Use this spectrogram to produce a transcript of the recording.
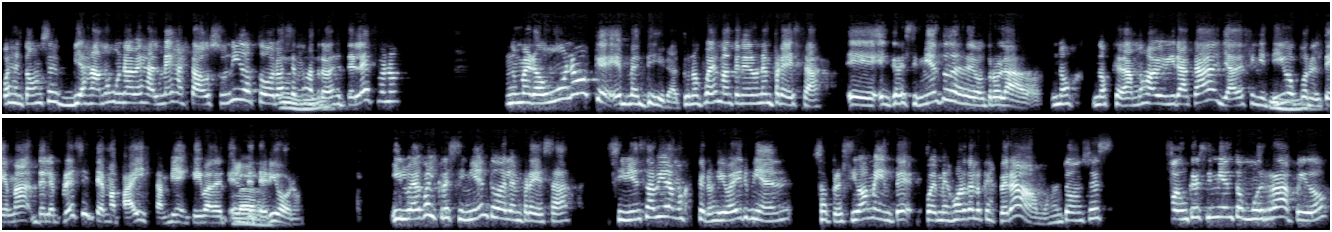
pues entonces viajamos una vez al mes a Estados Unidos, todo lo hacemos a través de teléfono. Número uno, que es mentira, tú no puedes mantener una empresa eh, en crecimiento desde otro lado. Nos, nos quedamos a vivir acá ya definitivo por el tema de la empresa y tema país también, que iba de, el deterioro. Y luego el crecimiento de la empresa, si bien sabíamos que nos iba a ir bien, sorpresivamente fue mejor de lo que esperábamos. Entonces, fue un crecimiento muy rápido,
